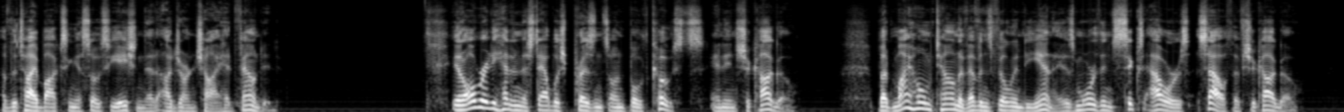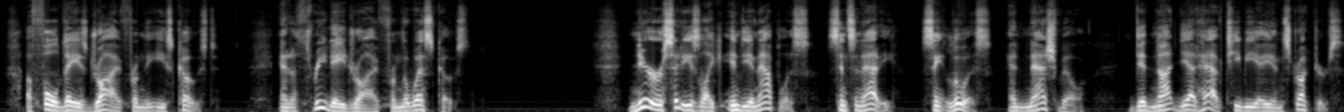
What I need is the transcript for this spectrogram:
of the Thai Boxing Association that Ajarn Chai had founded. It already had an established presence on both coasts and in Chicago, but my hometown of Evansville, Indiana is more than six hours south of Chicago, a full day's drive from the East Coast, and a three day drive from the West Coast. Nearer cities like Indianapolis, Cincinnati, St. Louis, and Nashville did not yet have TBA instructors.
